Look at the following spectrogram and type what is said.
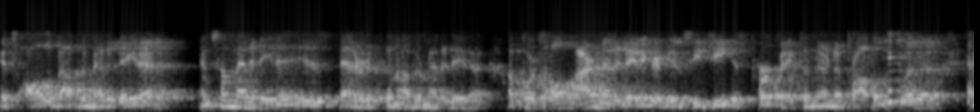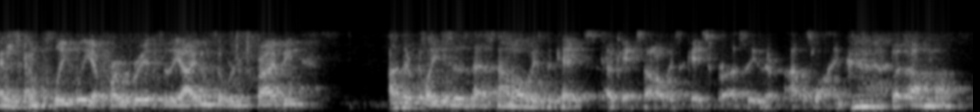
it's all about the metadata. And some metadata is better than other metadata. Of course, all our metadata here at UNCG is perfect and there are no problems with it. And it's completely appropriate to the items that we're describing. Other places, that's not always the case. Okay, it's not always the case for us either. I was lying. But, um,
